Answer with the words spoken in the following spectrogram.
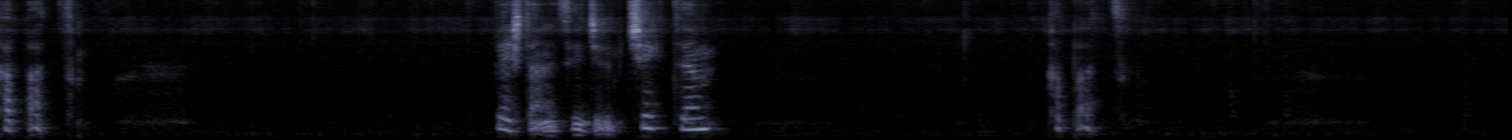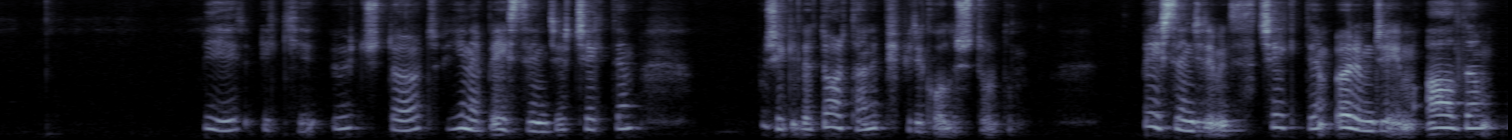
Kapattım. 5 tane zincirimi çektim. Kapattım. 1 2 3 4 yine 5 zincir çektim. Bu şekilde 4 tane pipirik oluşturdum. 5 zincirimi çektim. Örümceğimi aldım.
